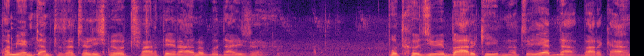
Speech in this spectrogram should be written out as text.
pamiętam, to zaczęliśmy od czwartej rano bodajże. Podchodziły barki, znaczy jedna barka.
